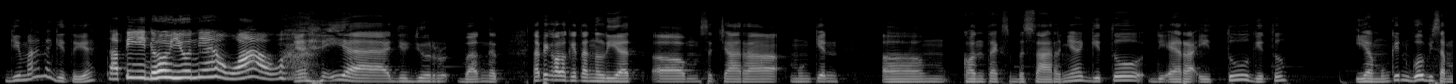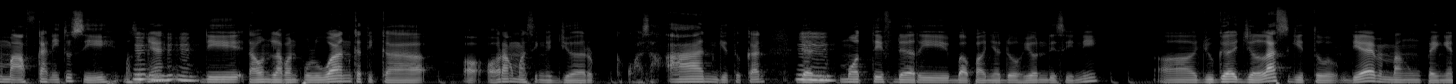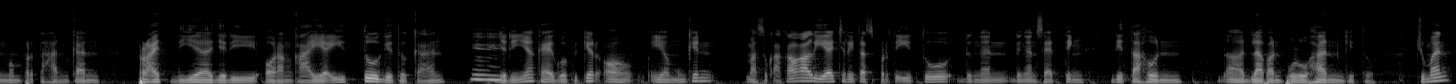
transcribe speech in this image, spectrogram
gimana gitu ya? Tapi Doyunnya wow. Ya, iya, jujur banget. Tapi kalau kita ngelihat em, secara mungkin em, konteks besarnya gitu di era itu gitu, ya mungkin gue bisa memaafkan itu sih. Maksudnya Mm, mm, mm. di tahun 80-an ketika orang masih ngejar kekuasaan gitu kan. Dan motif dari bapaknya Dohyun di sini eh, juga jelas gitu. Dia memang pengen mempertahankan pride dia jadi orang kaya itu gitu kan. Mm. jadinya kayak gue pikir oh iya mungkin masuk akal kali ya cerita seperti itu dengan dengan setting di tahun eh, 80-an gitu. Cuman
